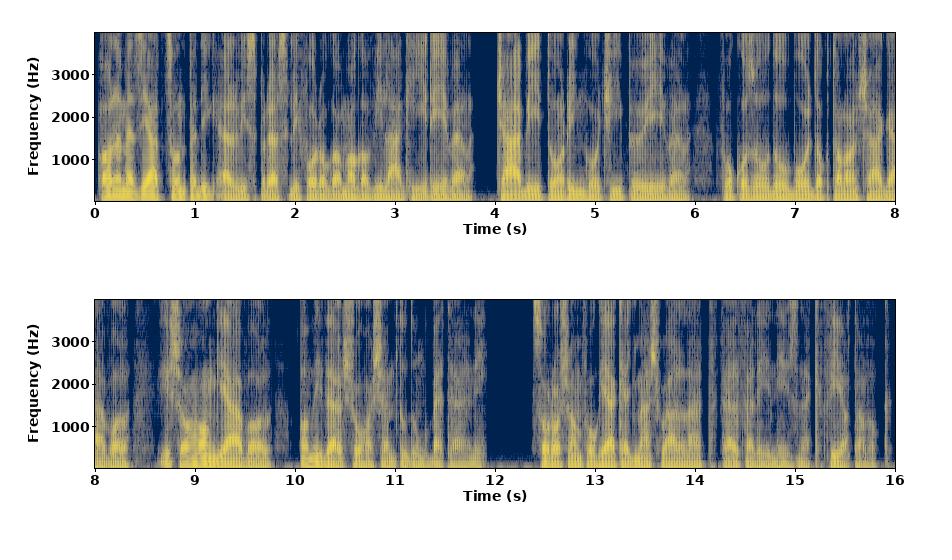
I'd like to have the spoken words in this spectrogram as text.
A lemezjátszon pedig Elvis Presley forog a maga világhírével, csábítón ringó csípőjével, fokozódó boldogtalanságával és a hangjával, amivel sohasem tudunk betelni. Szorosan fogják egymás vállát, felfelé néznek, fiatalok.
